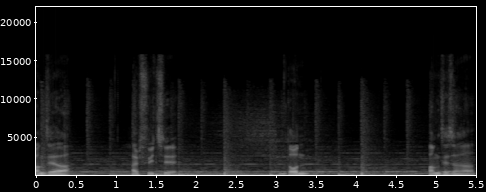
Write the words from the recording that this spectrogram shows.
황제야 할 수 있지? 넌 황제잖아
